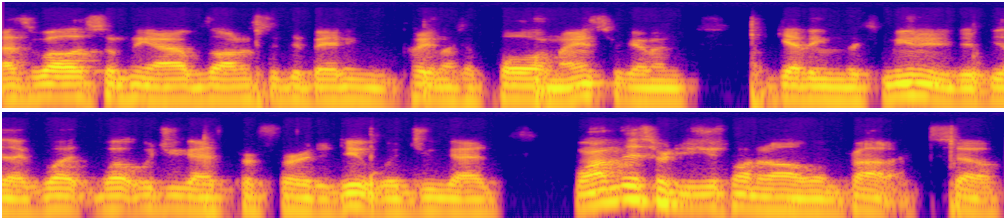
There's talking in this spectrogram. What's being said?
as well as something I was honestly debating putting like a poll on my Instagram and getting the community to be like, what what would you guys prefer to do? Would you guys want this or do you just want it all in one product? So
